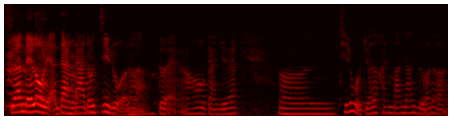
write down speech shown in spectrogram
虽然没露脸，但是大家都记住了他。对，然后感觉，嗯，其实我觉得还是蛮难得的，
